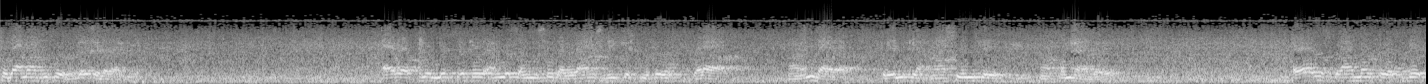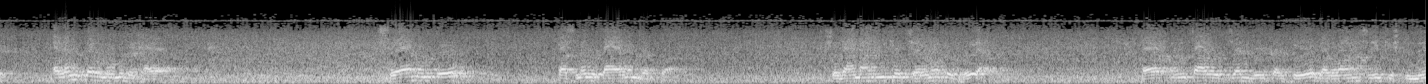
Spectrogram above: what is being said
सुदामा जी को हृदय से लगा लिया अब अपने मित्र के अंग संग से भगवान श्री कृष्ण को बड़ा आनंद आया। प्रेम के आँसू उनके आँखों में आ गए। और उस ब्राह्मण को अपने पलंग पर उन्होंने बैठाया स्वयं उनको कसम उदाहरण रखा। सुदामानी के चरणों को धोया और उनका वो जल लेकर के भगवान श्री कृष्ण ने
